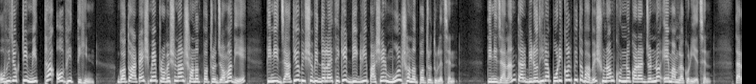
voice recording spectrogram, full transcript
অভিযোগটি মিথ্যা ও ভিত্তিহীন। গত আটাইশ মে প্রবেশনাল সনদপত্র জমা দিয়ে তিনি জাতীয় বিশ্ববিদ্যালয় থেকে ডিগ্রি পাশের মূল সনদপত্র তুলেছেন। তিনি জানান, তার বিরোধীরা পরিকল্পিতভাবে সুনাম ক্ষুণ্ণ করার জন্য এ মামলা করিয়েছেন। তার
